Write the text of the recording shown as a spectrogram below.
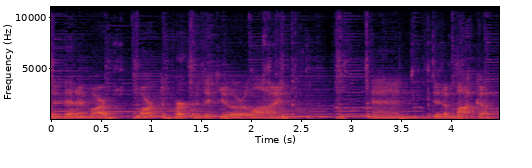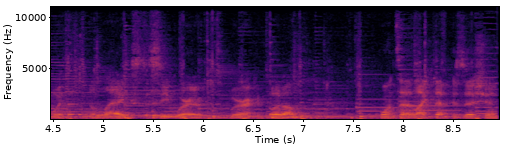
and then I mar marked a perpendicular line and did a mock-up with the legs to see where, where I could put them. Once I liked that position,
